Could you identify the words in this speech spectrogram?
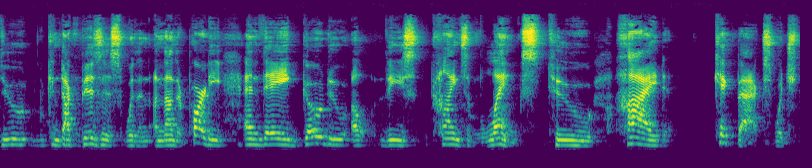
do conduct business with an, another party, and they go to uh, these kinds of lengths to hide kickbacks, which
